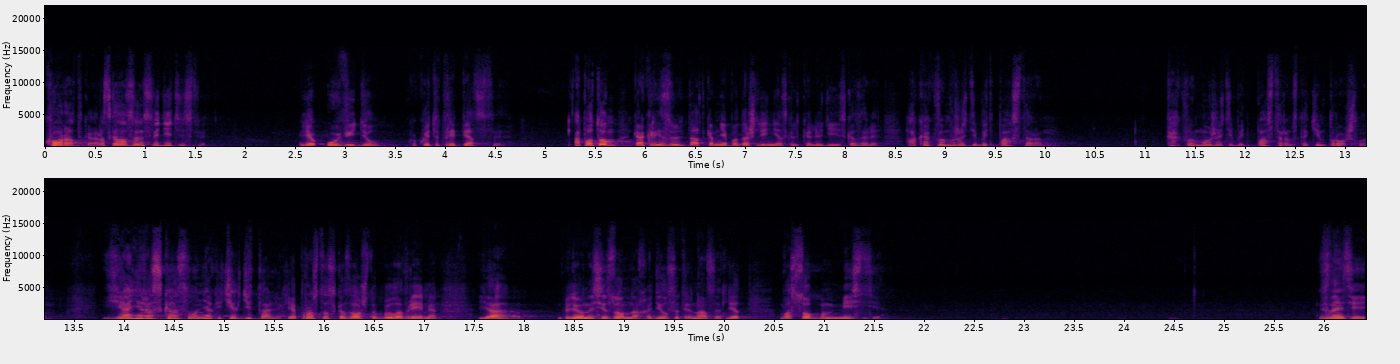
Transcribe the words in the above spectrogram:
коротко, рассказал о своем свидетельстве. Я увидел какое-то препятствие. А потом, как результат, ко мне подошли несколько людей и сказали, а как вы можете быть пастором? Как вы можете быть пастором с таким прошлым? Я не рассказывал ни о каких деталях. Я просто сказал, что было время, я определенный сезон находился 13 лет в особом месте. Знаете,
